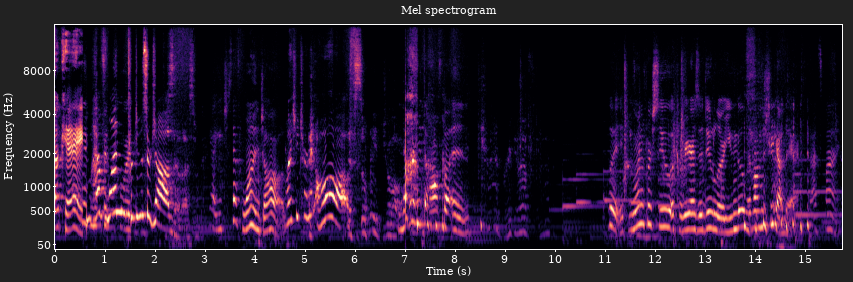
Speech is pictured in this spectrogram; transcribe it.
Okay. You have one producer job. That last one. Yeah, you just have one job. Why'd you turn it off? That's so many jobs. Never hit the off button. Trying to break it up. Good. If you want to pursue a career as a doodler, you can go live on the street out there. That's fine.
